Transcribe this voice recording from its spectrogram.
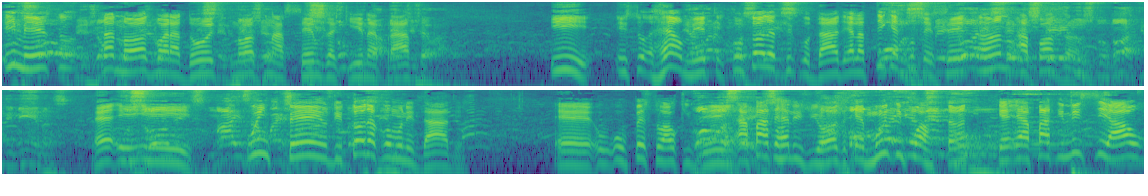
imenso para nós moradores, nós que nascemos aqui na praça. E isso realmente, com toda dificuldade, ela tem que acontecer ano após ano. É, e, e o empenho de toda a comunidade, é, o, o, pessoal que vem, a parte religiosa, que é muito importante, que é a parte inicial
